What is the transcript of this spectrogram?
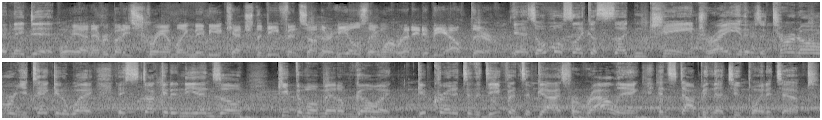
and they did. Well, yeah, and everybody's scrambling. Maybe you catch the defense on their heels. They weren't ready to be out there. Yeah, it's almost like a sudden change, right? There's a turnover, you take it away, they stuck it in the end zone, keep the momentum going. Give credit to the defensive guys for rallying and stopping that two-point attempt.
